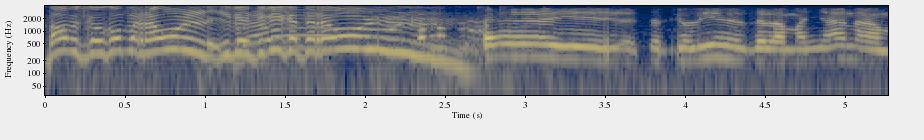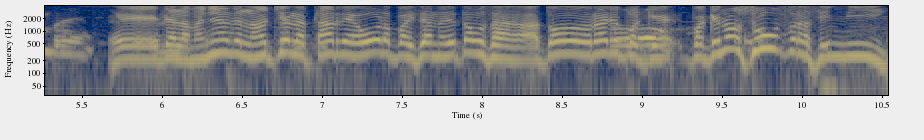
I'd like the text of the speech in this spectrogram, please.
Vamos con compa Raúl. Identifícate, Raúl. Ey, este violín es de la mañana, hombre. Eh, de la mañana, de la noche, a la tarde, ahora, paisano. Ya estamos a, a todo horario para que, para que no sufras sin mí.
